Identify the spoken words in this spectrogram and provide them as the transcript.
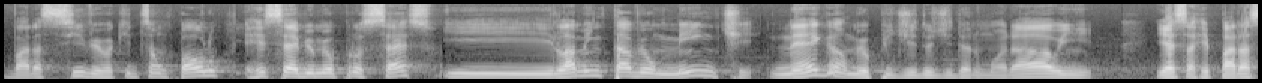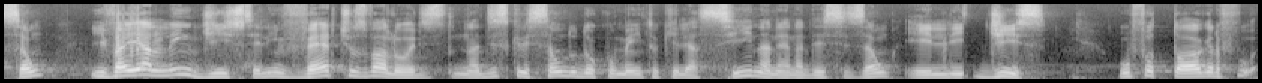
Vara Civil aqui de São Paulo, recebe o meu processo e, lamentavelmente, nega o meu pedido de dano moral e, e essa reparação. E vai além disso, ele inverte os valores. Na descrição do documento que ele assina, né, na decisão, ele diz: o fotógrafo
